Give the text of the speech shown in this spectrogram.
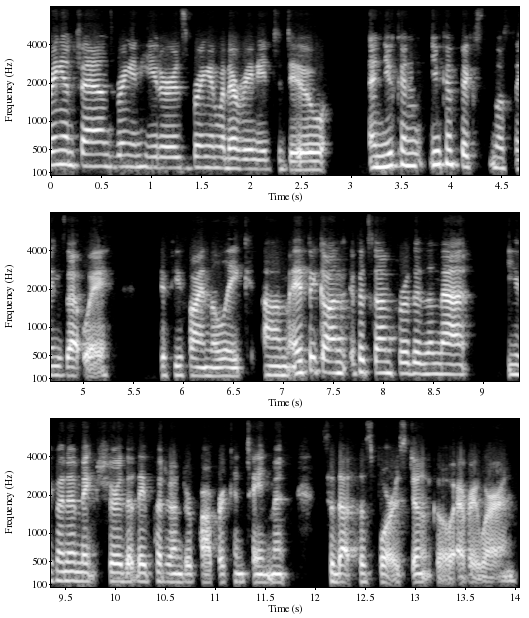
Bring in fans, bring in heaters, bring in whatever you need to do, and you can you can fix most things that way if you find the leak. Um, if it gone if it's gone further than that, you're going to make sure that they put it under proper containment so that the spores don't go everywhere. And,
